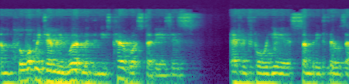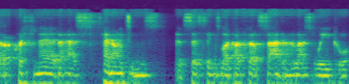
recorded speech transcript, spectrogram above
Um, but what we generally work with in these cohort studies is every four years somebody fills out a questionnaire that has 10 items that says things like I felt sad in the last week or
